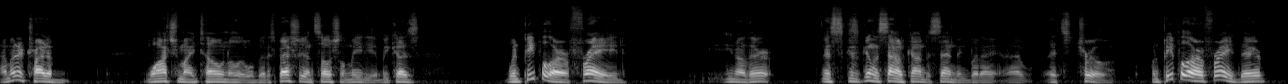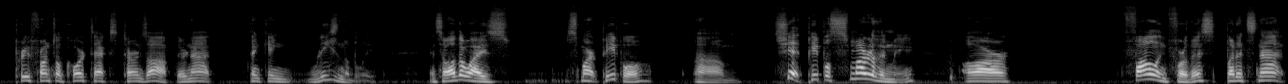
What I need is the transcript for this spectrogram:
I'm going to try to watch my tone a little bit, especially on social media, because when people are afraid, you know, they're, this is going to sound condescending, but I, I, it's true. When people are afraid, their prefrontal cortex turns off. They're not thinking reasonably. And so, otherwise, smart people, um, shit, people smarter than me are falling for this, but it's not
